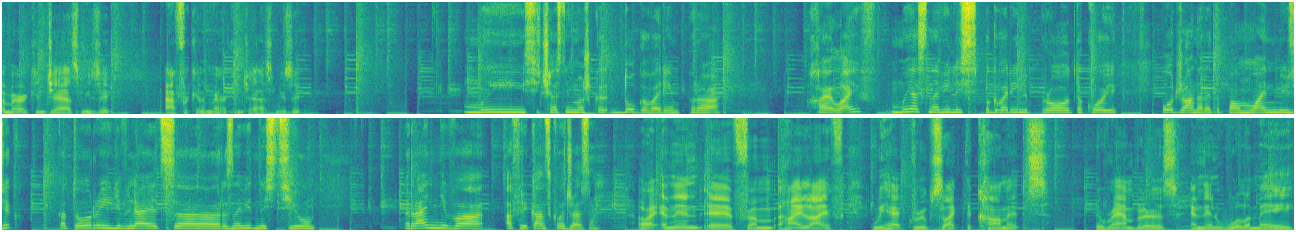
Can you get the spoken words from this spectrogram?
American jazz music, African American jazz music. Мы сейчас немножко договорим про High Life. Мы остановились, поговорили про такой поджанр, это Palm Wine Music, который является разновидностью раннего африканского джаза. All right, and then uh, from High Life we had groups like the Comets, the Ramblers, and then Willamay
